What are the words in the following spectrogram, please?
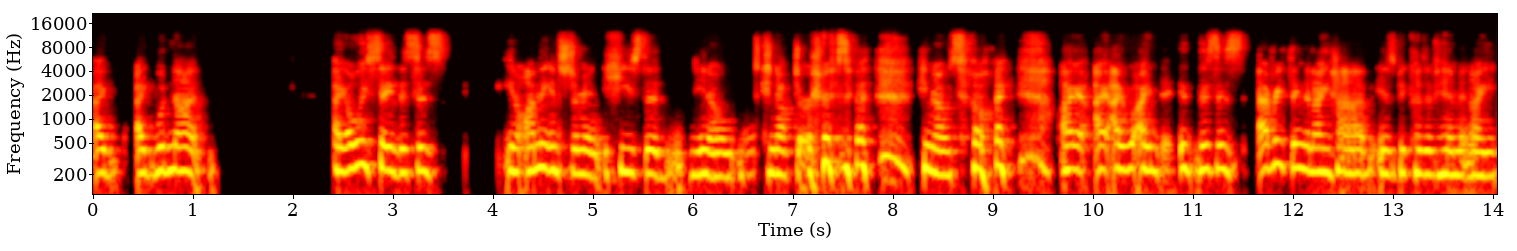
I I would not. I always say this is you know i'm the instrument he's the you know conductor you know so I, I i i this is everything that i have is because of him and i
